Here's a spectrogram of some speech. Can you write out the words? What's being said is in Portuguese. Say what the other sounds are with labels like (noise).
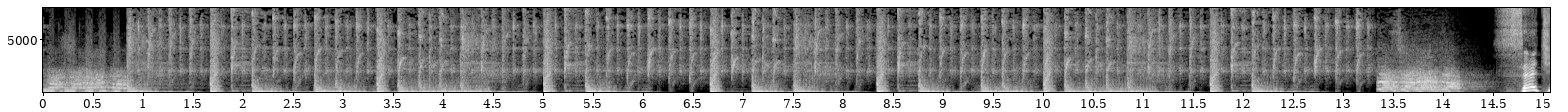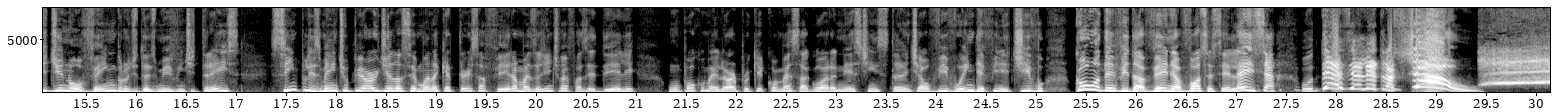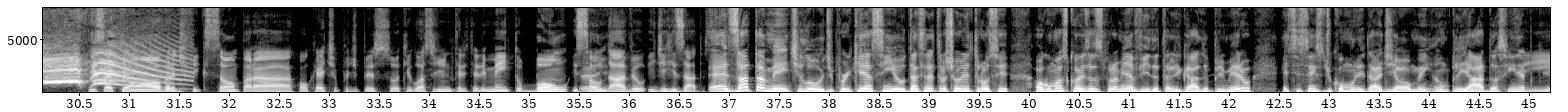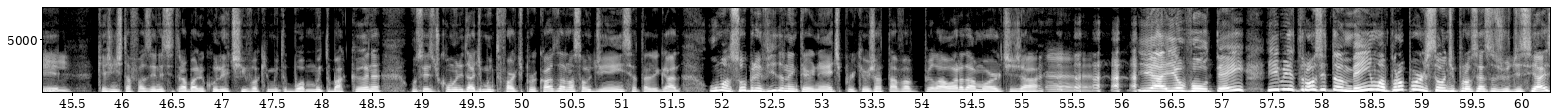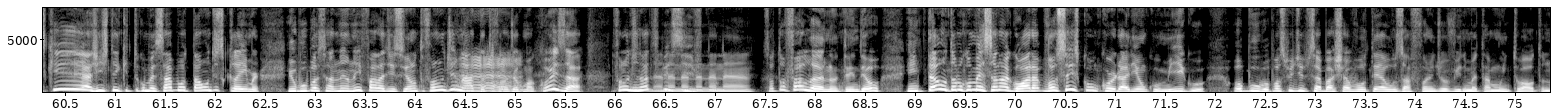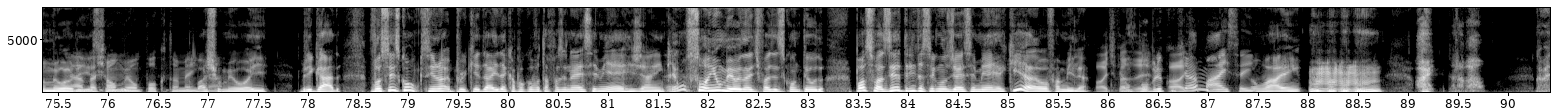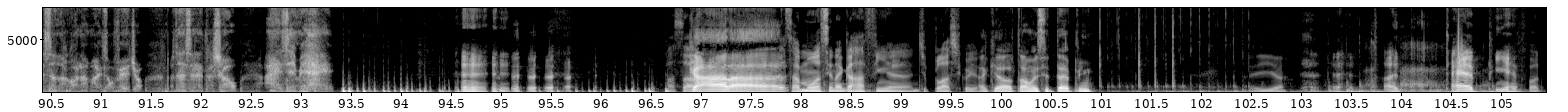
7 de novembro de 2023, simplesmente o pior dia da semana, que é terça-feira, mas a gente vai fazer dele um pouco melhor, porque começa agora, neste instante, ao vivo, em definitivo, com a devida vênia, Vossa Excelência, o Desi a Letra Show! Isso aqui é uma obra de ficção para qualquer tipo de pessoa que gosta de um entretenimento bom e saudável e de risadas. É exatamente, Load, porque assim, o Dessa Letra Show ele trouxe algumas coisas pra minha vida, tá ligado? Primeiro, esse senso de comunidade ampliado, assim, né? Sim. Porque que a gente tá fazendo esse trabalho coletivo aqui muito, boa, muito bacana. Um senso de comunidade muito forte por causa da nossa audiência, tá ligado? Uma sobrevida na internet, porque eu já tava pela hora da morte já. e aí eu voltei e me trouxe também uma proporção de processos judiciais que a gente tem que começar a botar um disclaimer. E o Buba assim, não, nem fala disso, eu não tô falando de nada, tô falando de alguma coisa? Tô falando de nada Não, não, específico. não, não, não. Só tô falando, entendeu? Então, estamos começando agora. Vocês concordariam comigo? Ô, Buba, posso pedir pra você abaixar? Eu voltei a usar fone de ouvido, mas tá muito alto no meu Ah, baixar o meu um pouco também. Baixa tá? o meu aí. Obrigado. Vocês concordam, porque daí daqui a pouco eu vou estar fazendo ASMR já, hein? Que é um sonho meu, né, de fazer esse conteúdo. Posso fazer 30 segundos de ASMR aqui, ô família? Pode É um fazer. público pode. que é mais isso aí. Então vai, hein? (coughs) Oi, tudo bom? Começando agora mais um vídeo do Letra Show ASMR. (laughs) Passa, Caralho. passa a mão assim na garrafinha de plástico aí. ó. Aqui, ó, toma esse tapping. Aí, ó. (laughs) Tapping é foda.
